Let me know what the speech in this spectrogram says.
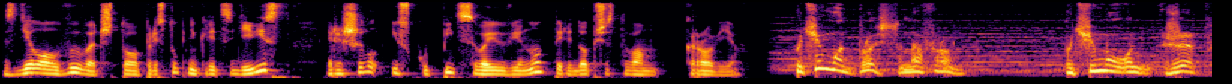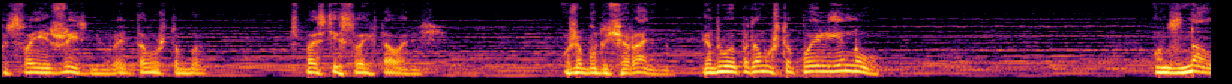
сделал вывод, что преступник-рецидивист решил искупить свою вину перед обществом кровью. Почему он просится на фронт? Почему он жертвует своей жизнью ради того, чтобы спасти своих товарищей, уже будучи раненым? Я думаю, потому что по Ильину он знал,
